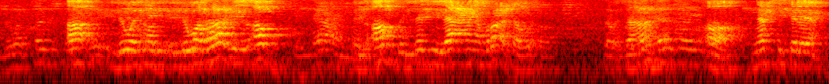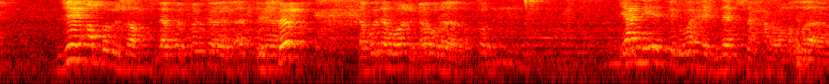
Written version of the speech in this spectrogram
اللي هو القذف آه اللي هو اللي هو الراجل الأب. اللاعن الأب الذي لعن يبقى آه نفس الكلام. زي الأب بالظبط. ده في الفقه القتل. الفقه طب وده ما هوش جور يا دكتور يعني يقتل واحد نفسه حرم الله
